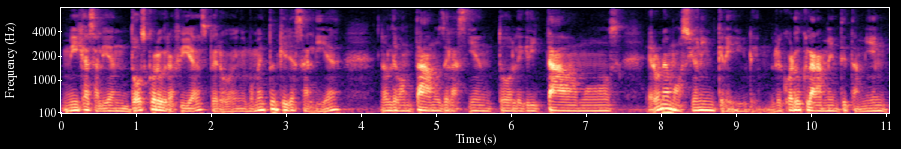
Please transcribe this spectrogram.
mi hija salía en dos coreografías, pero en el momento en que ella salía, nos levantábamos del asiento, le gritábamos, era una emoción increíble. Recuerdo claramente también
